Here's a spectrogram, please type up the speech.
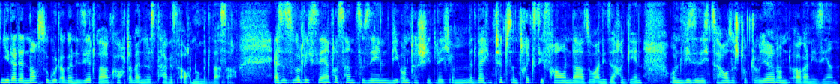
jeder, der noch so gut organisiert organisiert war, kocht am Ende des Tages auch nur mit Wasser. Es ist wirklich sehr interessant zu sehen, wie unterschiedlich und mit welchen Tipps und Tricks die Frauen da so an die Sache gehen und wie sie sich zu Hause strukturieren und organisieren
